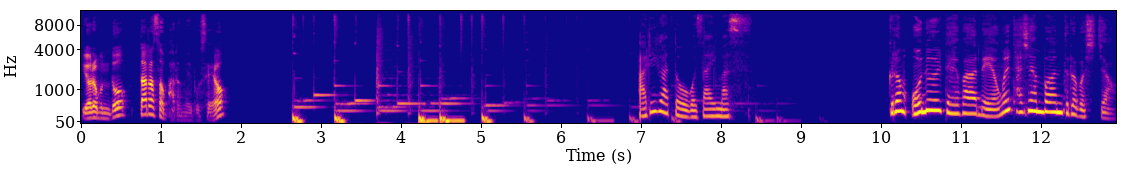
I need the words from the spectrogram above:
여러분도 따라서 발음해 보세요. 아리가또 고자이마스 그럼 오늘 대화 내용을 다시 한번 들어보시죠.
